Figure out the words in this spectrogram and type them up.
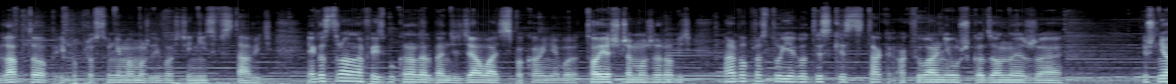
laptop i po prostu nie ma możliwości nic wstawić. Jego strona na Facebooku nadal będzie działać spokojnie, bo to jeszcze może robić, ale po prostu jego dysk jest tak aktualnie uszkodzony, że już nie,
